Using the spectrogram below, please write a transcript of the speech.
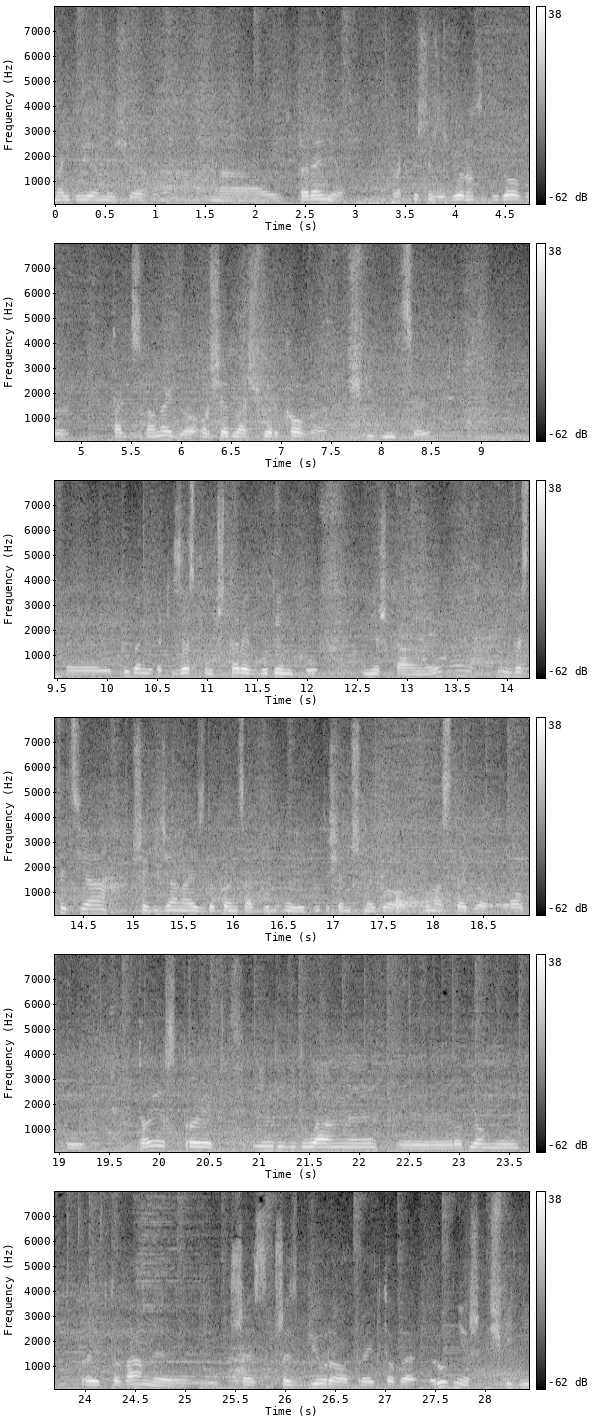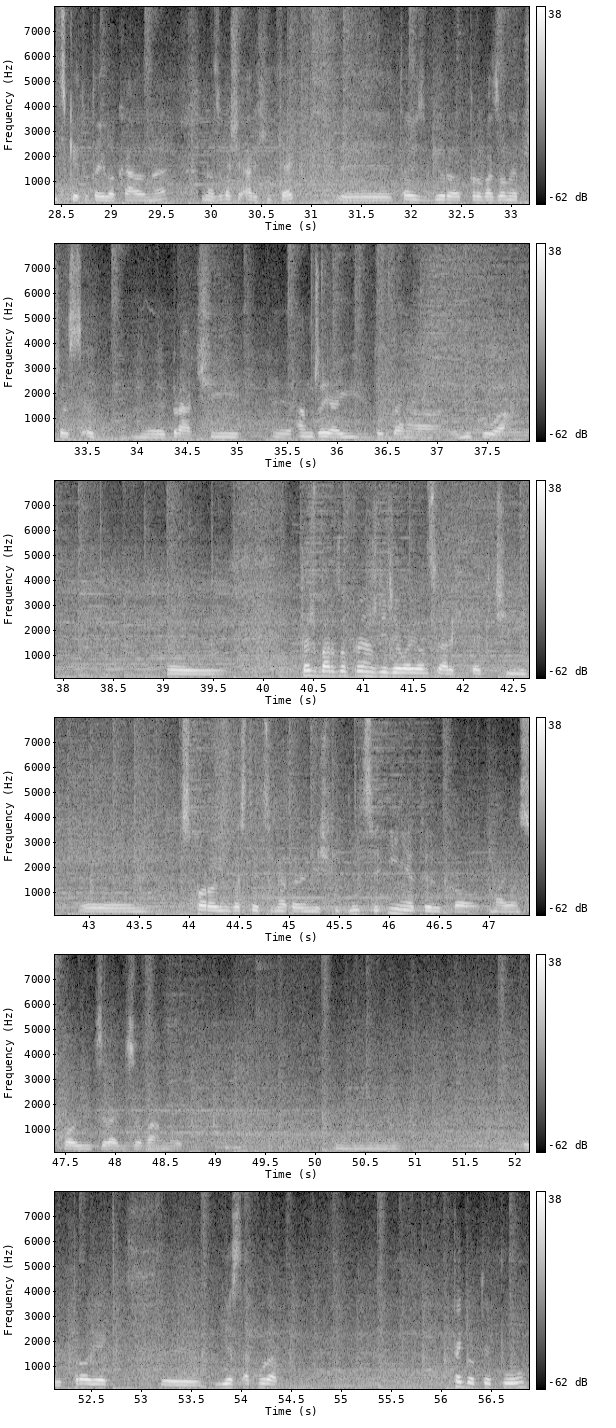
znajdujemy się na terenie, praktycznie rzecz biorąc, budowy tak zwanego osiedla Świerkowe w Świdnicy. E, Tu będzie taki zespół czterech budynków mieszkalnych. Inwestycja przewidziana jest do końca dwu- e, 2012 roku. To jest projekt indywidualny, y, robiony, projektowany przez, przez biuro projektowe, również świdnickie, tutaj lokalne. Nazywa się Architekt. Y, To jest biuro prowadzone przez y, braci y, Andrzeja i Bogdana Mikuła. Też bardzo prężnie działający architekci, sporo inwestycji na terenie Świdnicy i nie tylko mają swoich zrealizowanych. Mm, Projekt jest akurat tego typu.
